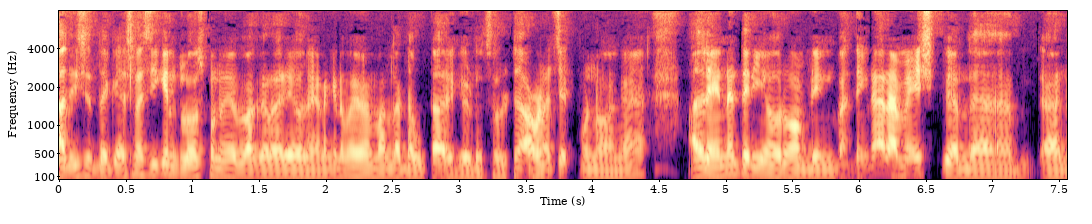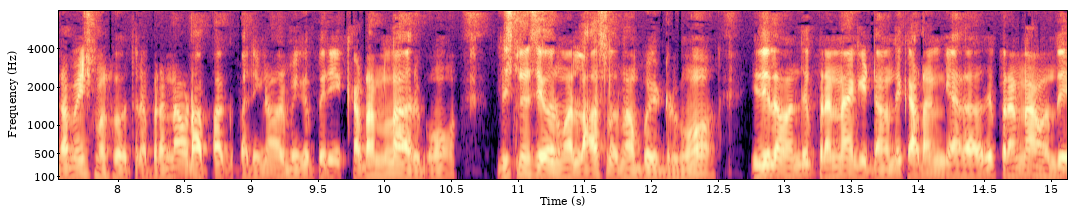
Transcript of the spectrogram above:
ஆதி செத்த கேஸ்லாம் சீக்கிரம் க்ளோஸ் பண்ணவே பார்க்குறாரு ஒரு எனக்கு என்ன மாதிரிலாம் டவுட்டாக இருக்குது அப்படின்னு சொல்லிட்டு அவனை செக் பண்ணுவாங்க. அதில் என்ன தெரிய வரும் அப்படின்னு பார்த்தீங்கன்னா ரமேஷ்க்கு அந்த ரமேஷ் மல்ஹோத்ரா பிரண்ணாவோட அப்பாவுக்கு பார்த்தீங்கன்னா ஒரு மிகப்பெரிய கடன்லாம் இருக்கும். பிஸ்னஸே ஒரு மாதிரி லாஸில் தான் போயிட்டு இருக்கும். இதில் வந்து பிரண்ணா கிட்ட வந்து கடன் அதாவது பிரண்ணா வந்து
